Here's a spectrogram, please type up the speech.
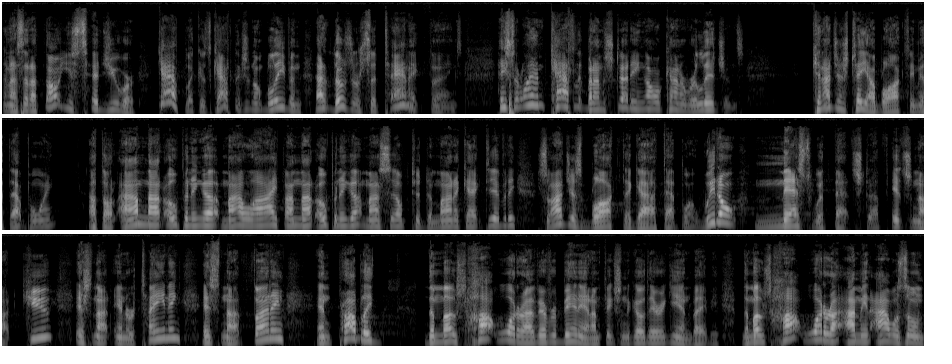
And I said, I thought you said you were Catholic, because Catholics don't believe in that. Those are satanic things. He said, Well, I'm Catholic, but I'm studying all kind of religions. Can I just tell you, I blocked him at that point. I thought, I'm not opening up my life. I'm not opening up myself to demonic activity. So I just blocked the guy at that point. We don't mess with that stuff. It's not cute. It's not entertaining. It's not funny. And probably the most hot water I've ever been in. I'm fixing to go there again, baby. The most hot water, I, I mean, I was on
